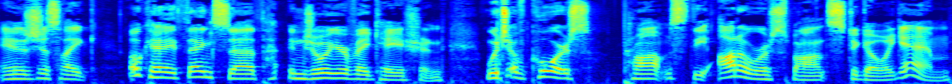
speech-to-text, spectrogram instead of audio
And it's just like, okay, thanks, Seth. Enjoy your vacation. Which, of course, prompts the auto response to go again.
